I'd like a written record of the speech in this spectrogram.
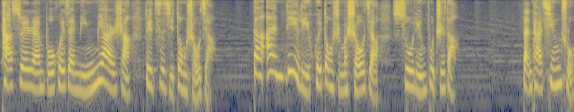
他虽然不会在明面上对自己动手脚，但暗地里会动什么手脚，苏玲不知道。但他清楚，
